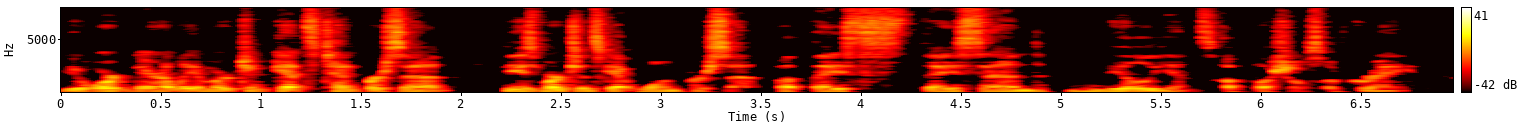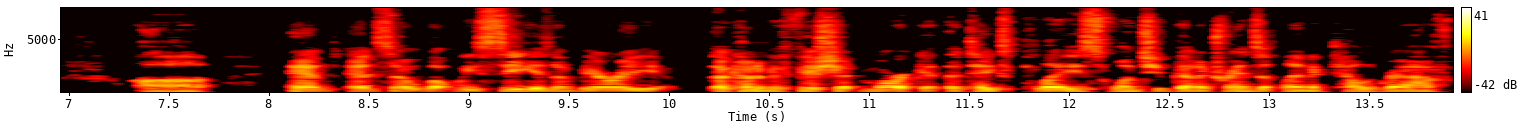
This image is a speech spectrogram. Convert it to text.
you ordinarily a merchant gets 10%. These merchants get 1%, but they, they send millions of bushels of grain. Uh, and, and so what we see is a very a kind of efficient market that takes place once you've got a transatlantic telegraph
